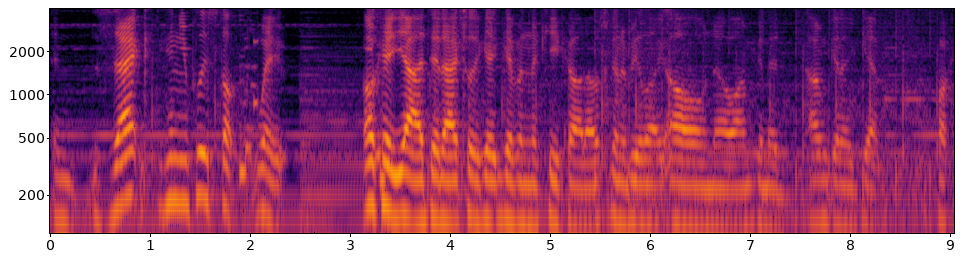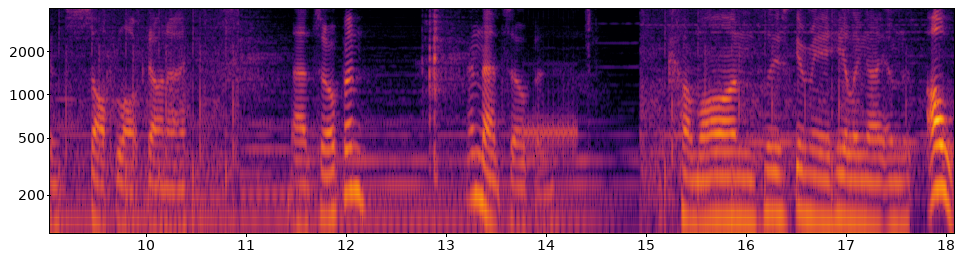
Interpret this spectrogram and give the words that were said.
And Zach, can you please stop? Wait. Okay, yeah, I did actually get given the key card. I was gonna be like, oh no, I'm gonna, I'm gonna get fucking soft locked, aren't I? That's open, and that's open. Come on, please give me a healing item. Oh,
